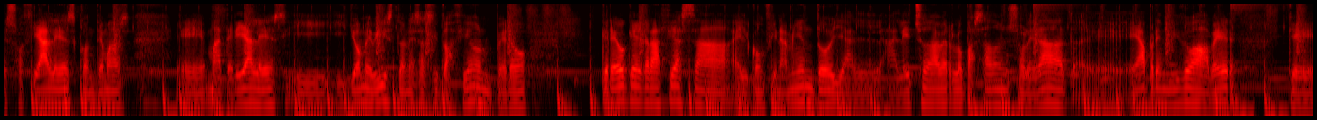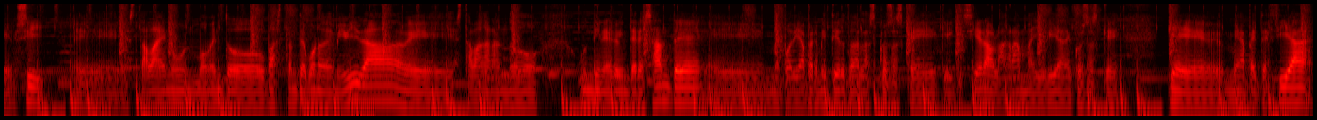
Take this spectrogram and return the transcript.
sociales, con temas materiales y, yo me he visto en esa situación, pero creo que gracias al confinamiento y al, hecho de haberlo pasado en soledad, eh, he aprendido a ver que sí, eh, estaba en un momento bastante bueno de mi vida, eh, estaba ganando un dinero interesante, me podía permitir todas las cosas que, quisiera o la gran mayoría de cosas que, me apetecía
